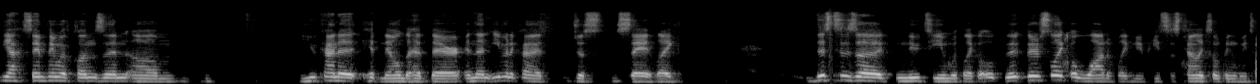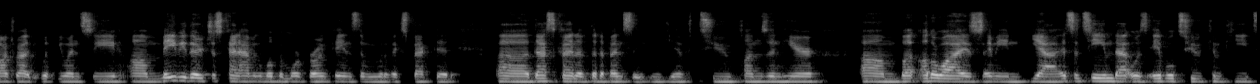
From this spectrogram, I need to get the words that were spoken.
yeah, same thing with Clemson. Um, you kind of hit nail on the head there, and then even to kind of just say it like this is a new team with like oh, there's like a lot of like new pieces, kind of like something we talked about with UNC. Um, maybe they're just kind of having a little bit more growing pains than we would have expected. Uh, that's kind of the defense that you can give to Clemson here. Um, but otherwise, I mean, yeah, it's a team that was able to compete,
